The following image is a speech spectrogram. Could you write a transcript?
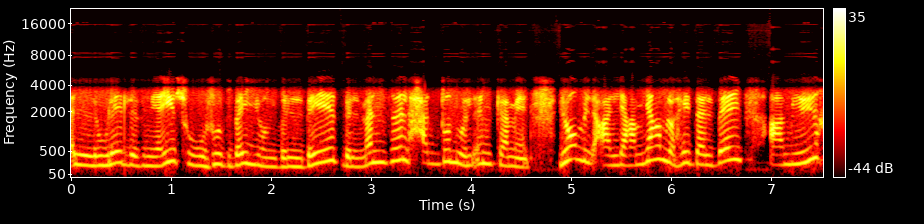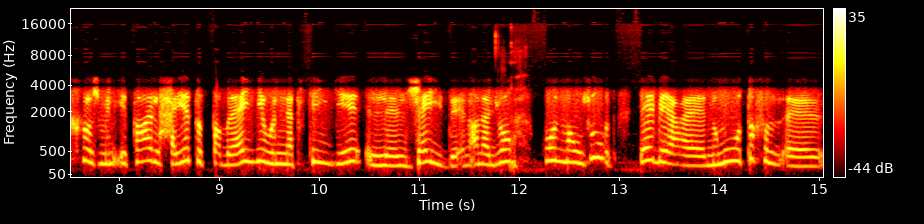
الأولاد لازم يعيشوا وجود بيهم بالبيت بالمنزل حدهم والام كمان. اليوم اللي عم يعملوا هيدا البي عم يخرج من إطار الحياة الطبيعية والنفسية الجيدة. إنه أنا اليوم كون موجود. تابع آه، نمو طفل آه،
